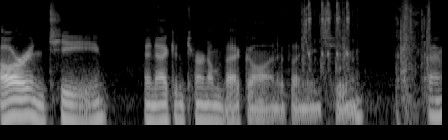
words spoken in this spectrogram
R and T, and I can turn them back on if I need to. Okay.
